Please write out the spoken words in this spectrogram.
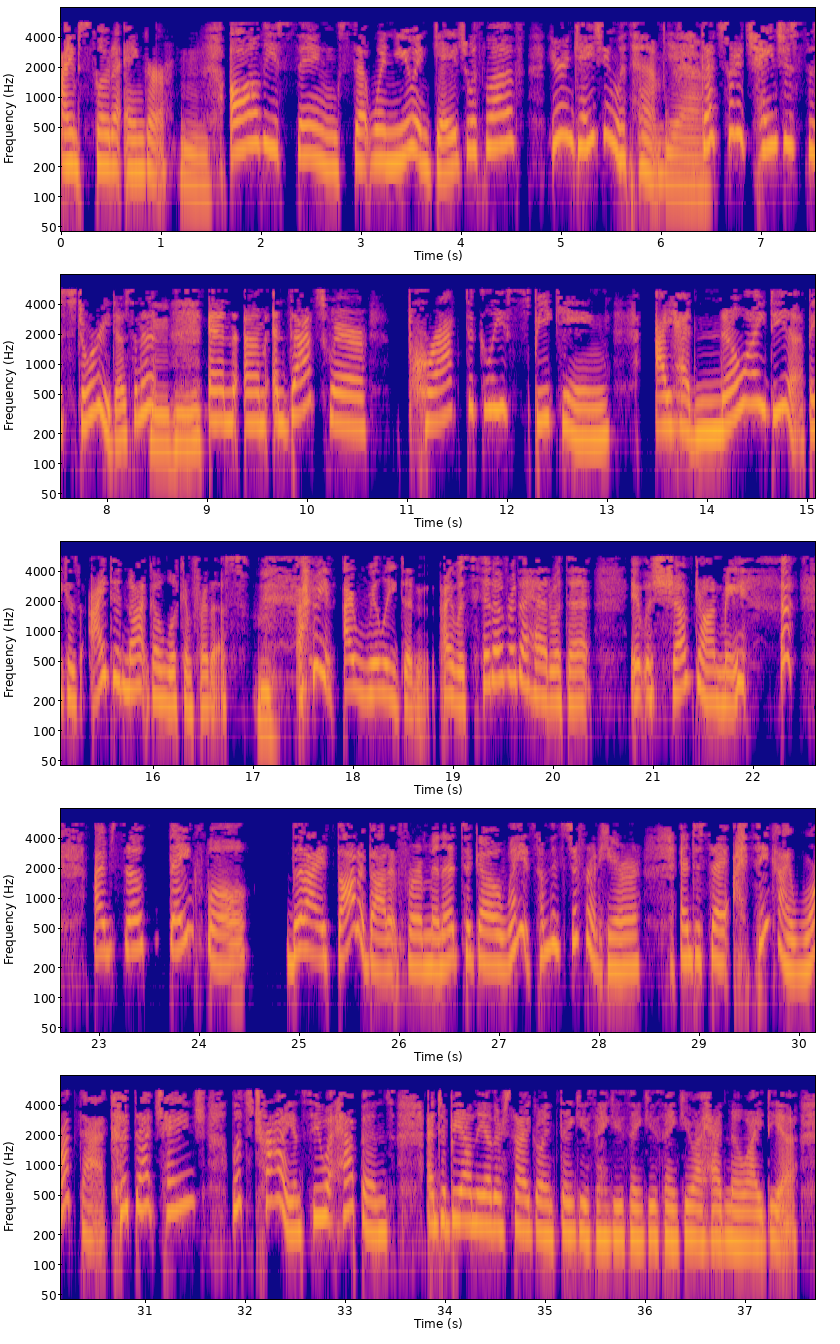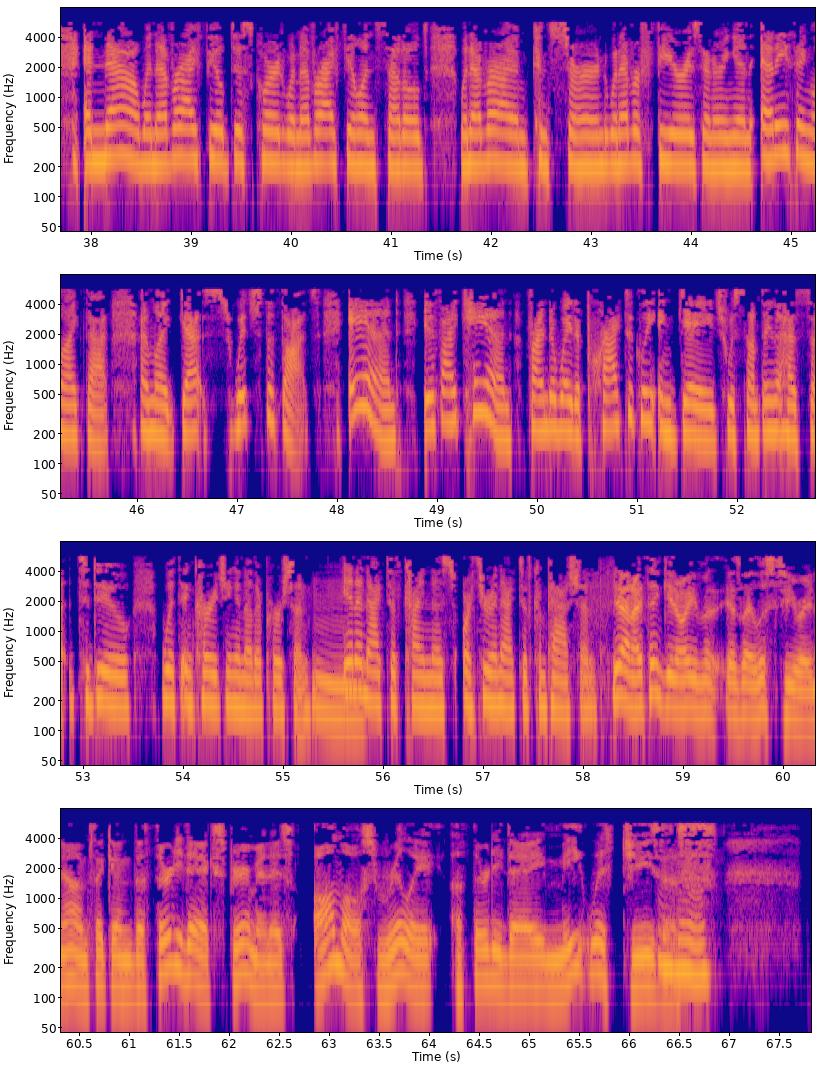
I am slow to anger. Hmm. All these things that when you engage with love, you're engaging with him. Yeah. That sort of changes the story, doesn't it? Mhm. And um and that's where practically speaking, I had no idea because I did not go looking for this. I mean, I really didn't. I was hit over the head with it. It was shoved on me. I'm so thankful that I thought about it for a minute to go, wait, something's different here. And to say, I think I want that. Could that change? Let's try and see what happens. And to be on the other side going, thank you, thank you, thank you, thank you. I had no idea. And now whenever I feel discord, whenever I feel unsettled, whenever I am concerned, whenever fear is entering in, anything like that, I'm like, get, switch the thoughts. And if I can, find a way to practically engage with something that has to do with encouraging another person in an act of kindness or through an act of compassion. Yeah, and I think, you know, even as I listen to you right now, I'm thinking the 30 day experiment is almost really a 30 day meet with Jesus. Mhm.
